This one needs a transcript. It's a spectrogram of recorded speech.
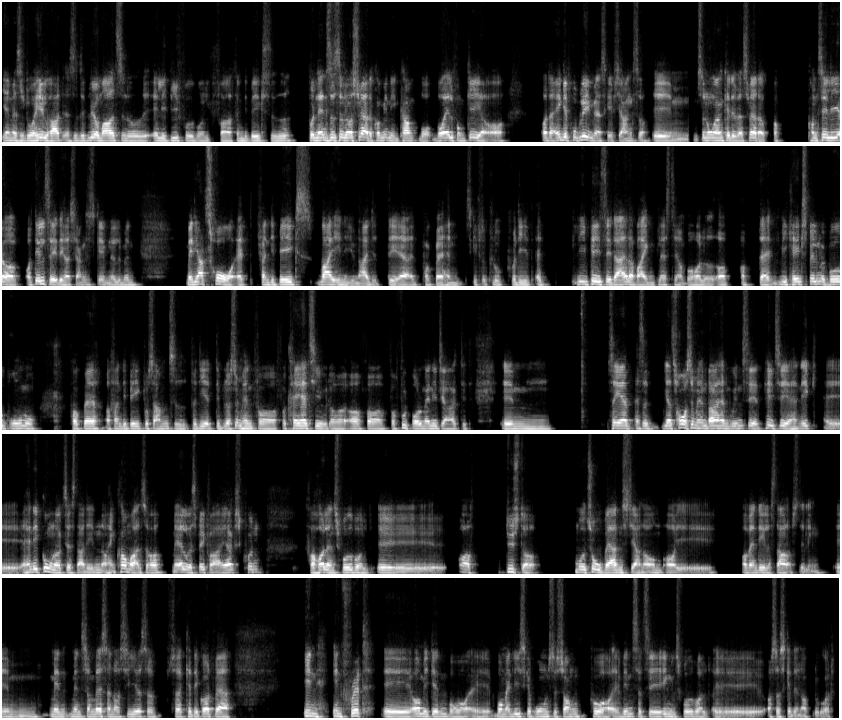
Jamen altså, du har helt ret. Altså, det bliver meget til noget alibi-fodbold fra Van de Beeks side. På den anden side, så er det også svært at komme ind i en kamp, hvor, hvor alt fungerer, og, og der er ikke et problem med at skabe chancer. Øhm, så nogle gange kan det være svært at, at komme til lige at, at deltage i det her chanceskabende element. Men jeg tror, at Van de Beeks vej ind i United, det er, at Pogba han skifter klub, fordi at lige PC, der er der bare ikke en plads til ham på holdet, og, og der, vi kan ikke spille med både Bruno Pogba og Van de Beek på samme tid, fordi at det bliver simpelthen for, for kreativt og, og for, for football manager-agtigt. Øhm, så jeg, altså, jeg tror simpelthen bare, at han må indse, at PT er han ikke, øh, er han ikke god nok til at starte inden, og han kommer altså med al respekt for Ajax kun fra Hollands fodbold, øh, og dyster mod to verdensstjerner om at, øh, at være en del af startopstillingen. Øhm, men, men som Massan også siger, så, så kan det godt være, en, en Fred øh, om igen, hvor, øh, hvor man lige skal bruge en sæson på at øh, vende sig til engelsk fodbold, øh, og så skal det nok blive godt.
